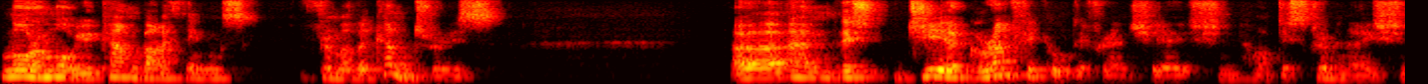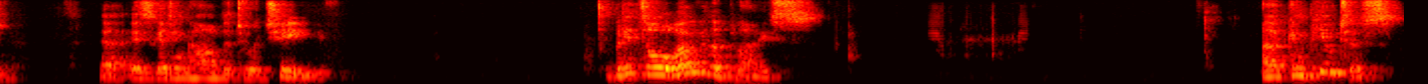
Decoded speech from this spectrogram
more and more you can buy things from other countries. Uh, and this geographical differentiation or discrimination uh, is getting harder to achieve. But it's all over the place. Uh, computers.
